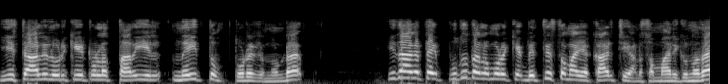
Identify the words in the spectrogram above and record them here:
ഈ സ്റ്റാളിൽ ഒരുക്കിയിട്ടുള്ള തറിയിൽ നെയ്ത്തും തുടരുന്നുണ്ട്. ഇതാകട്ടെ പുതുതലമുറയ്ക്ക് വ്യത്യസ്തമായ കാഴ്ചയാണ് സമ്മാനിക്കുന്നത്.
